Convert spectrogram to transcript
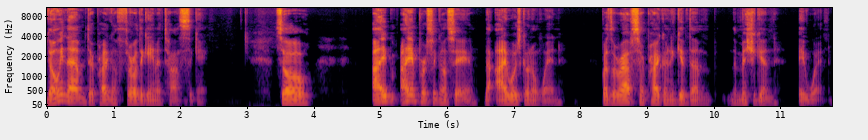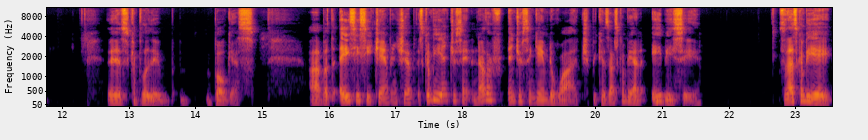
knowing them, they're probably going to throw the game and toss the game. So I I am personally going to say that I was going to win, but the refs are probably going to give them the Michigan a win It is completely bogus. Uh, but the ACC championship is going to be interesting. Another interesting game to watch because that's going to be on ABC. So that's going to be a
